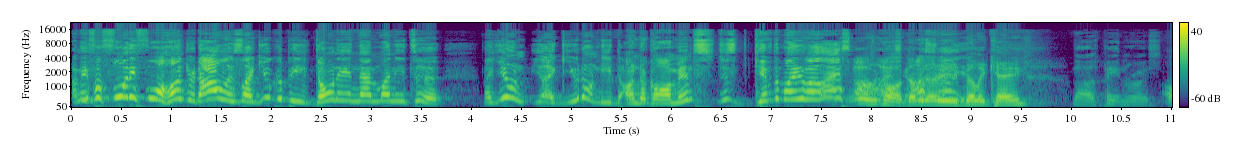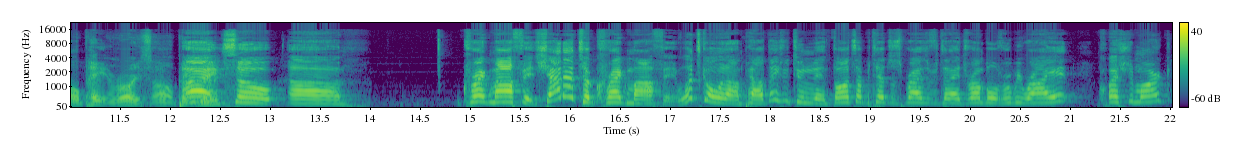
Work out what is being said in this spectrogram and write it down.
I mean, for forty four hundred dollars, like you could be donating that money to, like you don't like you don't need undergarments. Just give the money to Alaska. What was it called? WWE Billy Kay. No, it's Peyton Royce. Oh, Peyton Royce. Oh, Peyton. All Royce. so uh, Craig Moffitt. Shout out to Craig Moffitt. What's going on, pal? Thanks for tuning in. Thoughts on potential surprises for tonight's Rumble? Ruby Riot? Question mark.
